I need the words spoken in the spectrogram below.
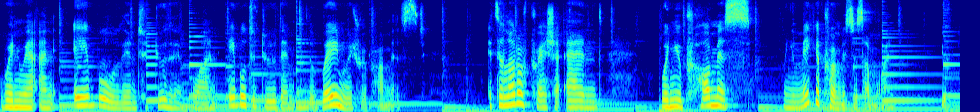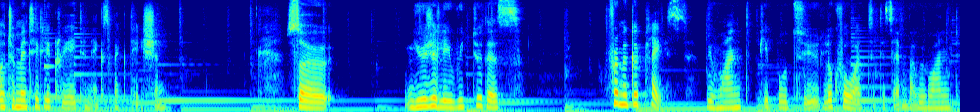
when we're unable then to do them or unable to do them in the way in which we promised, it's a lot of pressure. And when you promise, when you make a promise to someone, you automatically create an expectation. So usually we do this from a good place. We want people to look forward to December. We want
